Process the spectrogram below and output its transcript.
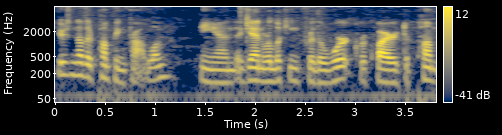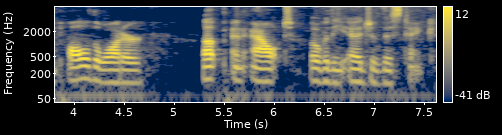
here's another pumping problem. And again, we're looking for the work required to pump all the water up and out over the edge of this tank.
